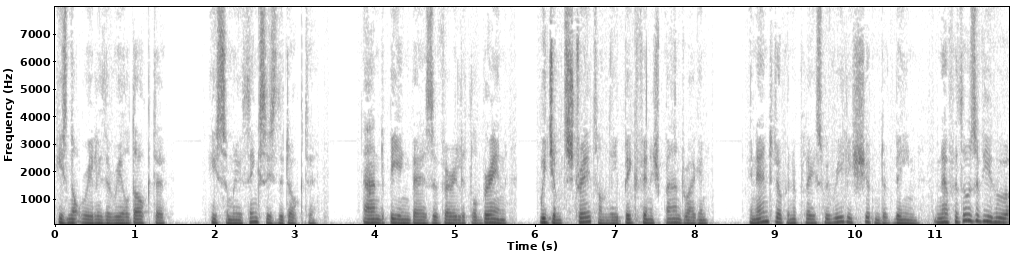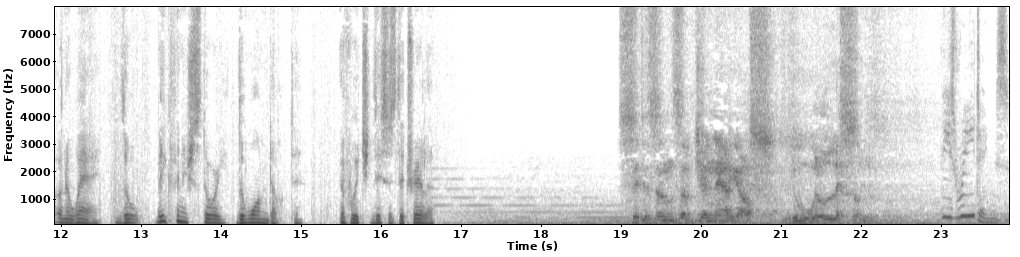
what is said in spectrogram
he's not really the real Doctor, he's someone who thinks he's the Doctor. And being bears of very little brain, we jumped straight on the Big Finish bandwagon and ended up in a place we really shouldn't have been. Now, for those of you who are unaware, the Big Finish story, The One Doctor, of which this is the trailer, Citizens of Generios, you will listen. These readings.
